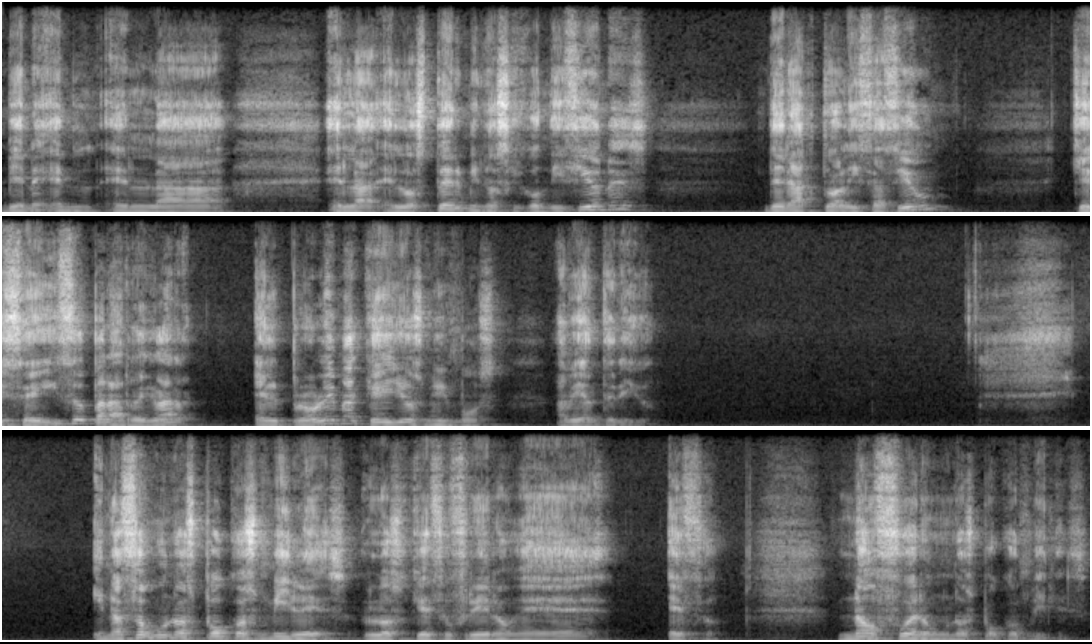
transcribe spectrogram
viene en, la, en los términos y condiciones de la actualización que se hizo para arreglar el problema que ellos mismos habían tenido. Y no son unos pocos miles los que sufrieron eh, eso. No fueron unos pocos miles.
